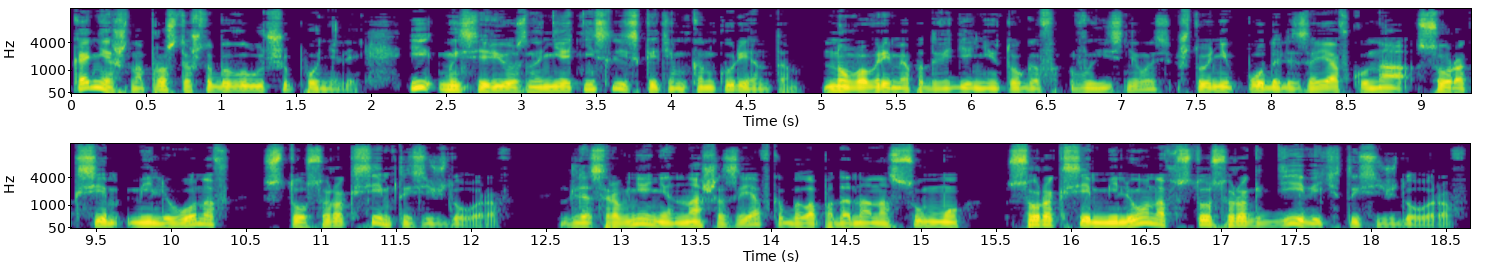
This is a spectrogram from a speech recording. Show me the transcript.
Конечно, просто чтобы вы лучше поняли. И мы серьезно не отнеслись к этим конкурентам. Но во время подведения итогов выяснилось, что они подали заявку на 47 миллионов 147 тысяч долларов. Для сравнения, наша заявка была подана на сумму 47 миллионов 149 тысяч долларов.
